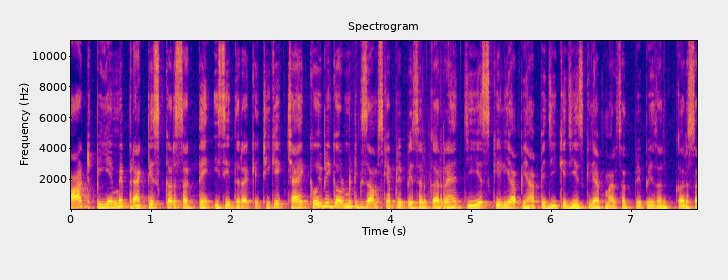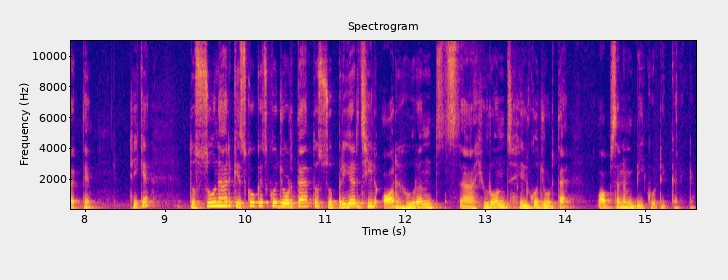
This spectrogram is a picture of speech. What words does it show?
8 पीएम में प्रैक्टिस कर सकते हैं इसी तरह के, ठीक है? चाहे कोई भी गवर्नमेंट एग्ज़ाम्स के प्रिपरेशन कर रहे हैं जीएस के लिए आप यहाँ पे जीके जीएस के लिए आप हमारे साथ प्रिपरेशन कर सकते हैं, ठीक है? तो सुनहर किसको किसको जोड़ता है? तो सुप्रियर झील और ह्यूरन ह्यूरोन झील को जोड़ता है ऑप्शन हम बी को टिक करेंगे।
